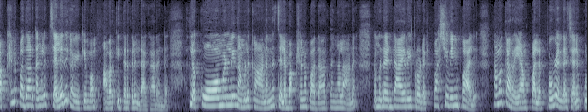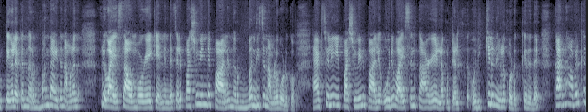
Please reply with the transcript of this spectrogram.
ഭക്ഷണ പദാർത്ഥങ്ങൾ ചിലർ കഴിക്കുമ്പം അവർക്ക് ഇത്തരത്തിൽ ഉണ്ടാക്കാറുണ്ട്. അതിൽ കോമൺലി നമ്മൾ കാണുന്ന ചില ഭക്ഷണ പദാർത്ഥങ്ങളാണ് നമ്മുടെ ഡയറി പ്രോഡക്റ്റ് പശുവിൻ പാൽ. നമുക്കറിയാം പലപ്പോഴും എന്താ വെച്ചാൽ കുട്ടികളെയൊക്കെ നിർബന്ധമായിട്ട് നമ്മൾ ഒരു വയസ്സാവുമ്പോഴേക്ക് എന്താ ചില പശുവിന്റെ പാൽ നിർബന്ധിച്ച് നമ്മൾ കൊടുക്കും. ആക്ച്വലി ഈ പശുവിൻ പാൽ ഒരു വയസ്സിന് താഴെയുള്ള കുട്ടികൾക്ക് ഒരിക്കലും നിങ്ങൾ കൊടുക്കരുത്. കാരണം അവർക്ക്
